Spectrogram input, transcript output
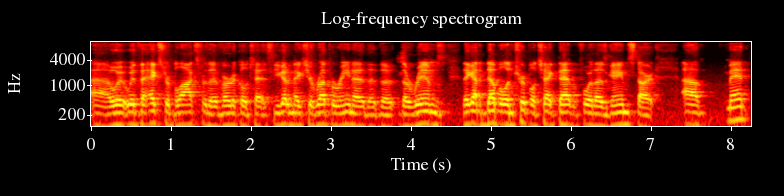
uh, with, with the extra blocks for the vertical test. You got to make sure Rupp Arena the, the the rims they got to double and triple check that before those games start. Um, man,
